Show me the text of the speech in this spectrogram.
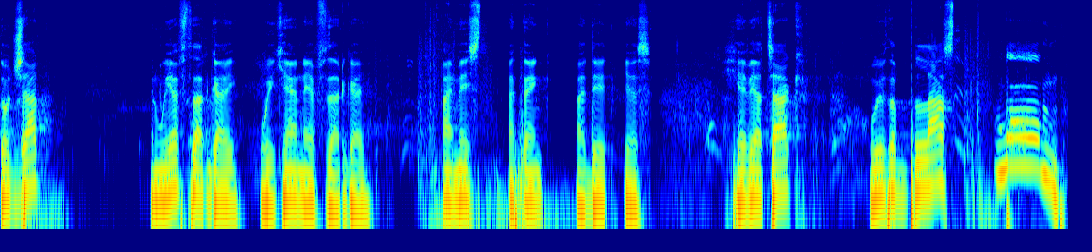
Dodge that. Can we F that guy? We can F that guy. I missed, I think. I did, yes. Heavy attack. With a blast. Boom.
